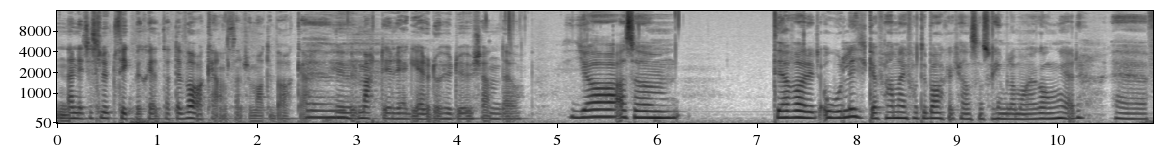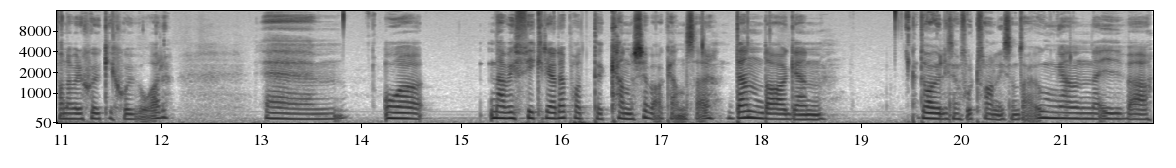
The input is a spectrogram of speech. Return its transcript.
när ni till slut fick beskedet att det var cancern som var tillbaka? Mm. Hur Martin reagerade och hur du kände? Och... Ja, alltså det har varit olika för han har ju fått tillbaka cancern så himla många gånger. Eh, för han har varit sjuk i sju år. Eh, och när vi fick reda på att det kanske var cancer, den dagen då var vi liksom fortfarande liksom så här unga, naiva,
